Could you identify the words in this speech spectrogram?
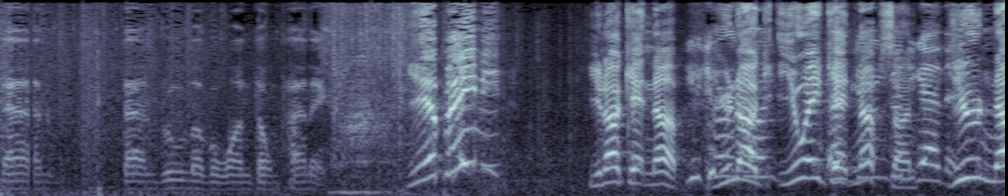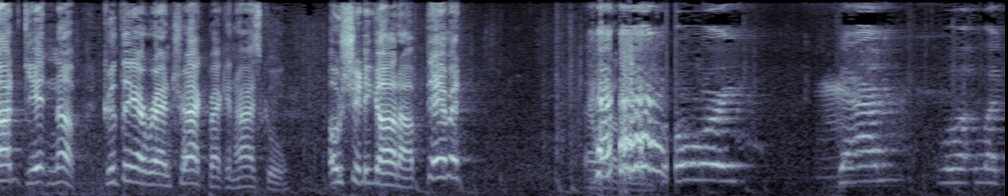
Dan, Dan, rule number one: don't panic. Yeah, baby. You're not getting up. You You're not. You ain't getting up, son. together. You're not getting up. Good thing I ran track back in high school. Oh shit, he got up. Damn it. That one other- Don't worry. Dad, let, let's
